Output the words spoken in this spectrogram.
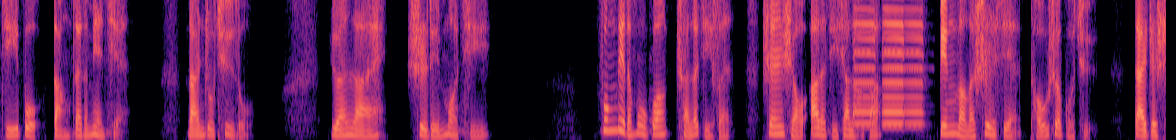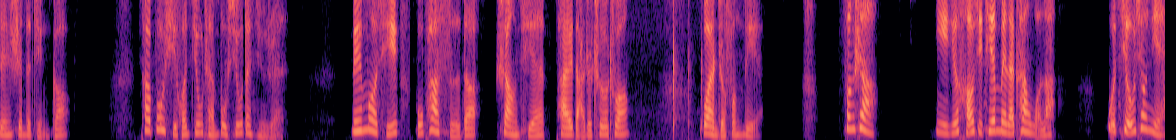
疾步挡在了面前，拦住去路。原来是林莫奇。锋烈的目光沉了几分，伸手按了几下喇叭，冰冷的视线投射过去，带着深深的警告。他不喜欢纠缠不休的女人。林莫奇不怕死的上前拍打着车窗，唤着锋烈：“风少，你已经好几天没来看我了，我求求你，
